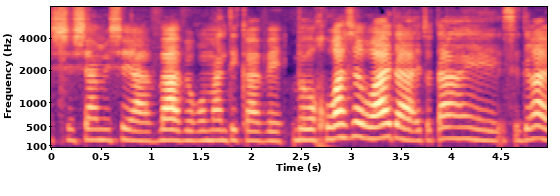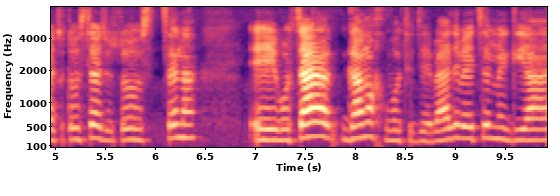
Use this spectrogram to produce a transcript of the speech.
ששם יש אהבה ורומנטיקה, ובבחורה שרואה את, ה, את אותה אה, סדרה, את אותו סרט, את אותו סצנה, היא רוצה גם לחוות את זה, ואז היא בעצם מגיעה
